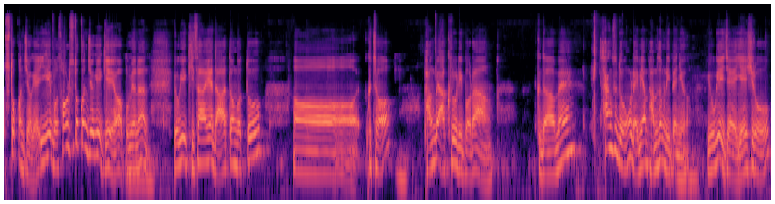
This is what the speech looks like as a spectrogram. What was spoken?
수도권 지역에, 이게 뭐 서울 수도권 지역 얘기예요. 보면은 여기 기사에 나왔던 것도, 어, 그쵸. 방배 아크로 리버랑, 그 다음에 상수동 래미안 밤섬 리베뉴. 요게 이제 예시로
